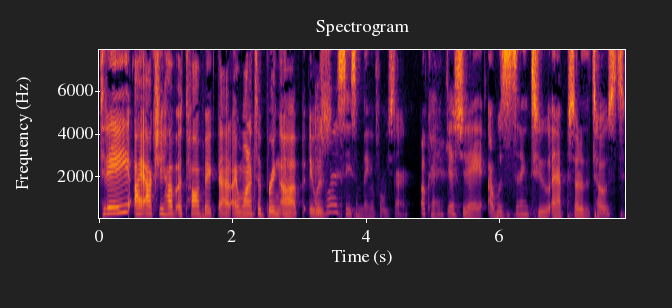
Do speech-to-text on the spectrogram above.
today I actually have a topic that I wanted to bring up. It I was just want to say something before we start. okay. Yesterday, I was listening to an episode of The Toast,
